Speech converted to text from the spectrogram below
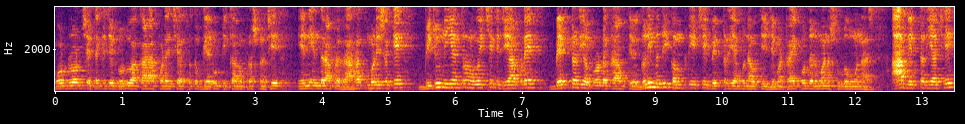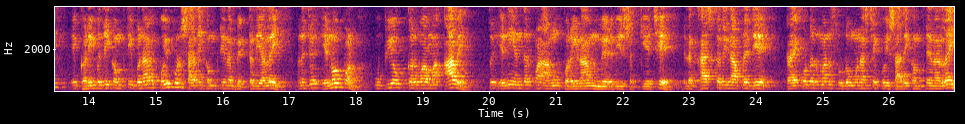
પોડ રોડ છે એટલે કે જે ડોડવા કાળા પડે છે અથવા તો ગેરુ ટીકાનો પ્રશ્ન છે એની અંદર આપણે રાહત મળી શકે. બીજું નિયંત્રણ હોય છે કે જે આપણે બેક્ટેરિયલ પ્રોડક્ટ આવતી હોય. ઘણી બધી કંપની છે બેક્ટેરિયા બનાવતી જેમાં ટ્રાઇકોડર્મા સુડોમોનાસ આ બેક્ટેરિયા છે, એ ઘણી બધી કંપની બનાવે, કોઈ પણ સારી કંપનીના બેક્ટેરિયા લઈ, અને જો એનો પણ ઉપયોગ કરવામાં આવે, તો એની અંદર પણ આનું પરિણામ મેળવી શકીએ છીએ. એટલે ખાસ કરીને આપણે જે ટ્રાઇકોડર્મા સુડોમોનાસ છે કોઈ સારી કંપનીના લઈ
